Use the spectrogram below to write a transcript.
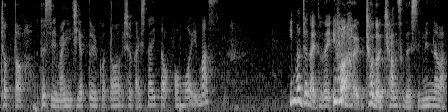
ちょっと私毎日やってることを紹介したいと思います今じゃないとね今ちょうどチャンスですしみんなは。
